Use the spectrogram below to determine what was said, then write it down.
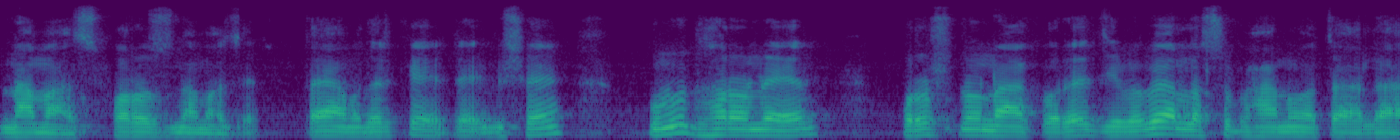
নামাজ, ফরজ নামাজের। তাই আমাদেরকে এটা বিষয়ে কোনো ধরনের প্রশ্ন না করে যেভাবে আল্লাহ সুবহানুয়া তালা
